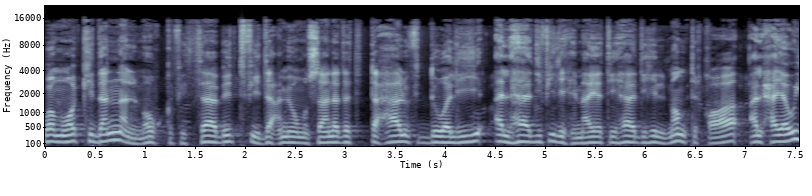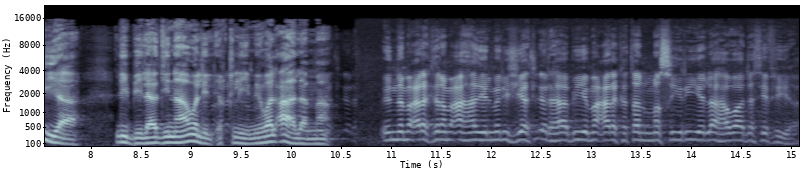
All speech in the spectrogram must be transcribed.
ومؤكدا الموقف الثابت في دعم ومساندة التحالف الدولي الهادف لحماية هذه المنطقة الحيوية لبلادنا وللإقليم والعالم. إن معركتنا مع هذه الميليشيات الإرهابية معركة مصيرية لا هوادث فيها.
